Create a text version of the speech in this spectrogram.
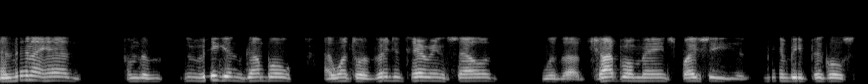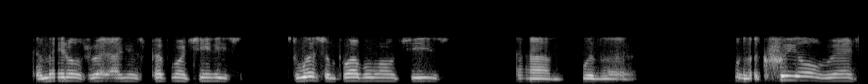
And then I had from the, the vegan gumbo, I went to a vegetarian salad with a chopped romaine, spicy B&B pickles, tomatoes, red onions, pepperoncinis, Swiss and provolone cheese, um, with a with a Creole ranch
